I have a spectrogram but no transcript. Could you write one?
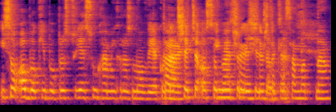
I są obok i po prostu ja słucham ich rozmowy jako ta Tak. trzecia I osoba nie sobie czuję się już taka samotna.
